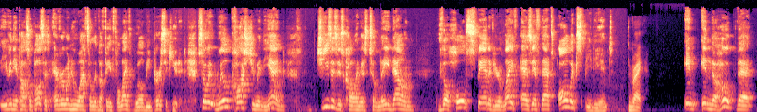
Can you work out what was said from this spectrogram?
Even the Apostle Paul says, everyone who wants to live a faithful life will be persecuted. So it will cost you in the end. Jesus is calling us to lay down the whole span of your life as if that's all expedient. Right. In in the hope that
